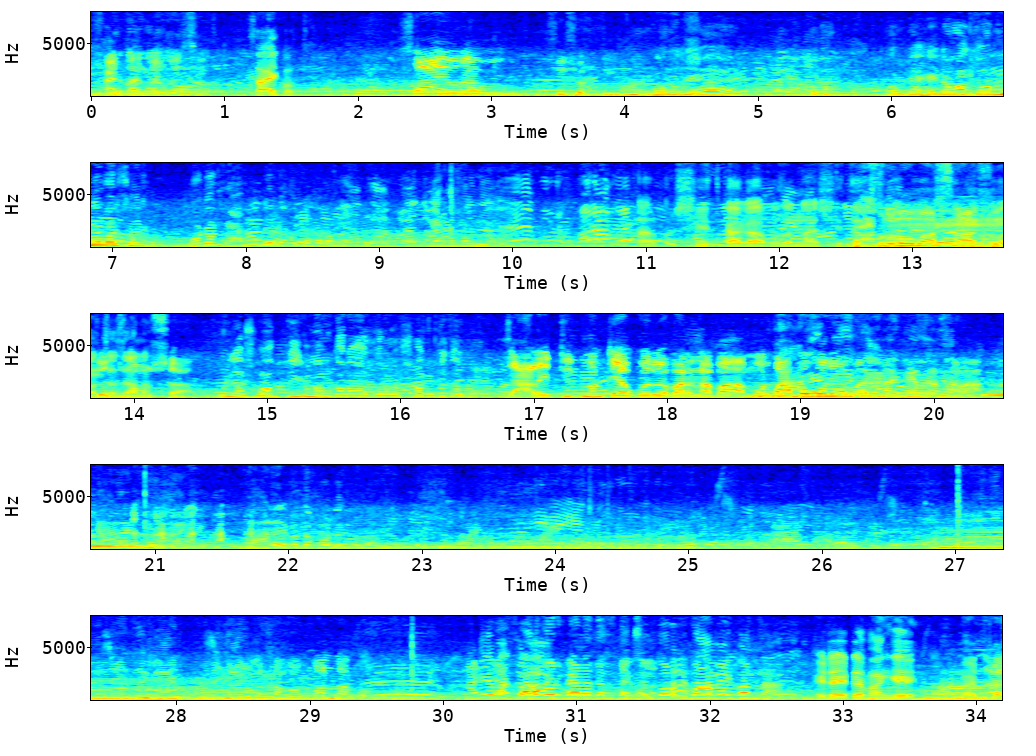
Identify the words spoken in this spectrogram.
ষাট চাই কত চাই ওরা ছেষট্টি গরু দে গরুটা অগ্নি বলছে ওটা নামি তারপর শীত কাকা বোঝেন না শীতে ছোট বাচ্চা শীতের সমস্যা সব ট্রিটমেন্ট করা আছে সব কিছু জালে ট্রিটমেন্ট কেউ করবে পারে না বা মোর বাবু করবে পারে না কেঁচা ছাড়া কথা তুমি না, না, এটা না।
